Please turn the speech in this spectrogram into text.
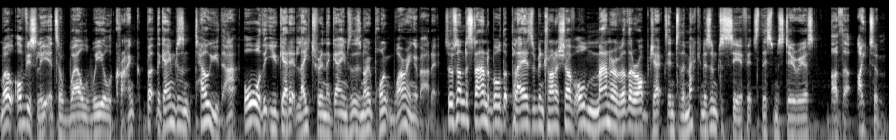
Well, obviously it's a well wheel crank, but the game doesn't tell you that, or that you get it later in the game, so there's no point worrying about it. So it's understandable that players have been trying to shove all manner of other objects into the mechanism to see if it's this mysterious other item.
